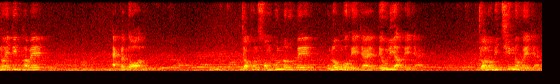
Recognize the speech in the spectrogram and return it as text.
রাজনৈতিকভাবে একটা দল যখন সম্পূর্ণরূপে উলঙ্গ হয়ে যায়, দেউলিয়া হয়ে যায়, জনবিচ্ছিন্ন হয়ে যায়,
